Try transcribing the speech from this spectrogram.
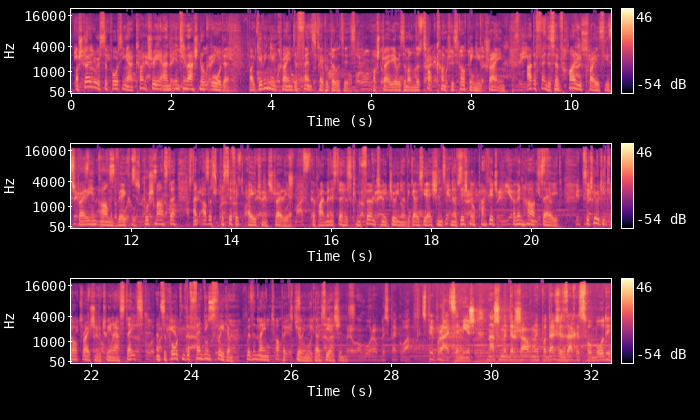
Australia is supporting our country and international order by giving Ukraine defence capabilities. Australia is among the top countries helping Ukraine. Our defenders have highly praised the Australian armoured vehicles Bushmaster and other specific aid from Australia. The Prime Minister has confirmed to me during the negotiations an additional package of enhanced aid, security cooperation between our states, and support in defending freedom were the main topics during negotiations. співпраця між нашими державами, подальший захист свободи,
